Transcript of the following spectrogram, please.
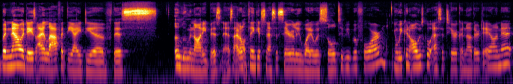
But nowadays, I laugh at the idea of this Illuminati business. I don't think it's necessarily what it was sold to be before. And we can always go esoteric another day on it.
